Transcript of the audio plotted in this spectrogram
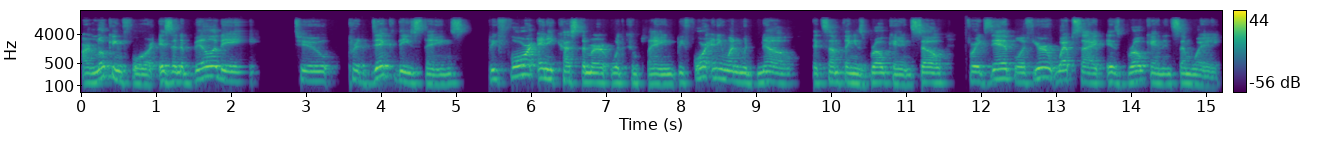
are looking for is an ability to predict these things before any customer would complain, before anyone would know that something is broken. So, for example, if your website is broken in some way,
